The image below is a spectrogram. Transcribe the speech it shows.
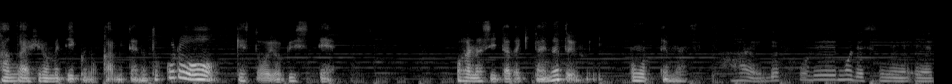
考えを広めていくのかみたいなところをゲストをお呼びしてお話しいただきたいなというふうに思ってます。はい、でこれもですね、え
